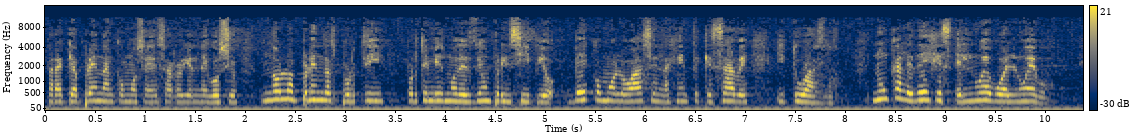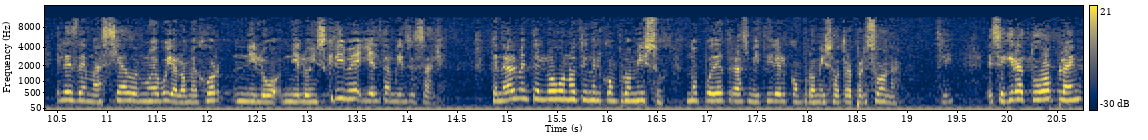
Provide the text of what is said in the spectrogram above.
para que aprendan cómo se desarrolla el negocio. No lo aprendas por ti, por ti mismo desde un principio. Ve cómo lo hacen la gente que sabe y tú hazlo. Nunca le dejes el nuevo al nuevo. Él es demasiado nuevo y a lo mejor ni lo, ni lo inscribe y él también se sale. Generalmente el nuevo no tiene el compromiso, no puede transmitir el compromiso a otra persona. ¿sí? Seguir a tu offline,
